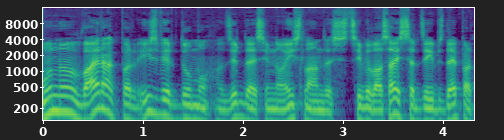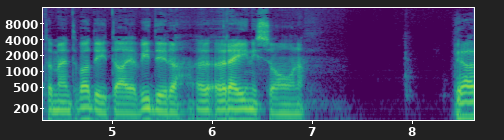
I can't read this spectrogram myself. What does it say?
Un eh, vairāk par izvirdumu dzirdēsim no Islandes civilās aizsardzības departamenta vadītāja Vidira Reinisona. Jā,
